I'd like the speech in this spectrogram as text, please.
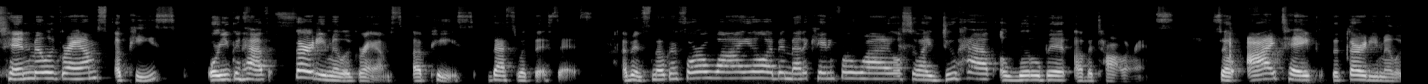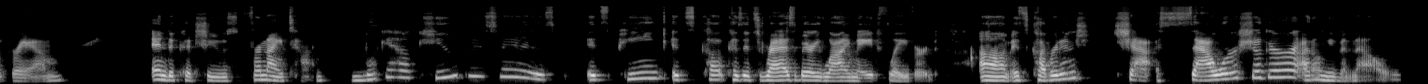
10 milligrams a piece, or you can have 30 milligrams a piece. That's what this is. I've been smoking for a while, I've been medicating for a while, so I do have a little bit of a tolerance. So I take the 30 milligram indica chews for nighttime look at how cute this is. It's pink. It's because it's raspberry limeade flavored. Um, it's covered in sour sugar. I don't even know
